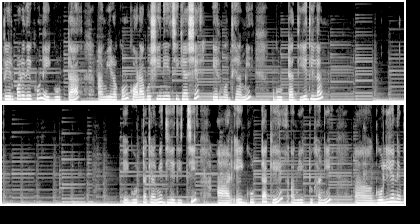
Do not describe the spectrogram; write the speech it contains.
তো এরপরে দেখুন এই গুড়টা আমি এরকম কড়া বসিয়ে নিয়েছি গ্যাসে, এর মধ্যে আমি গুড়টা দিয়ে দিলাম। এই গুড়টাকে আমি দিয়ে দিচ্ছি আর এই গুড়টাকে আমি একটুখানি গলিয়ে নেব।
